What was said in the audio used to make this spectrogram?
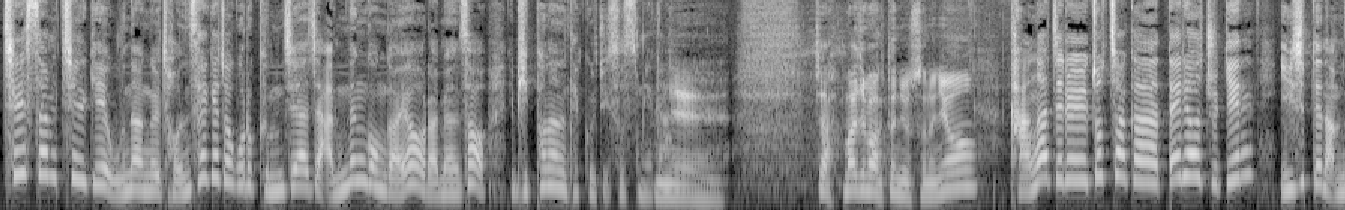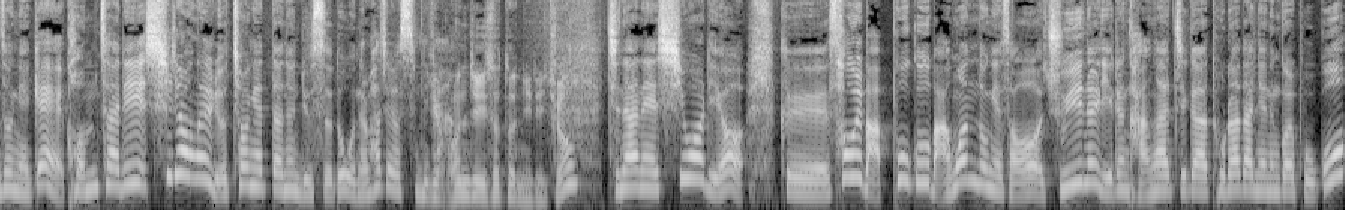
737기의 운항을 전 세계적으로 금지하지 않는 건가요? 라면서 비판하는 댓글도 있었습니다. 네. 자, 마지막 던 뉴스는요. 강아지를 쫓아가 때려 죽인 20대 남성에게 검찰이 실형을 요청했다는 뉴스도 오늘 화제였습니다. 이게 언제 있었던 일이죠? 지난해 10월이요. 그 서울 마포구 망원동에서 주인을 잃은 강아지가 돌아다니는 걸 보고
